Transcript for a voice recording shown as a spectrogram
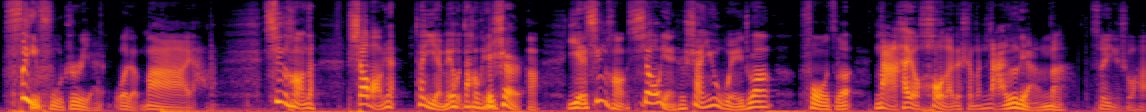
肺腑之言。我的妈呀！幸好呢，萧宝卷他也没有当回事儿啊，也幸好萧衍是善于伪装，否则哪还有后来的什么南梁呢？所以你说哈，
